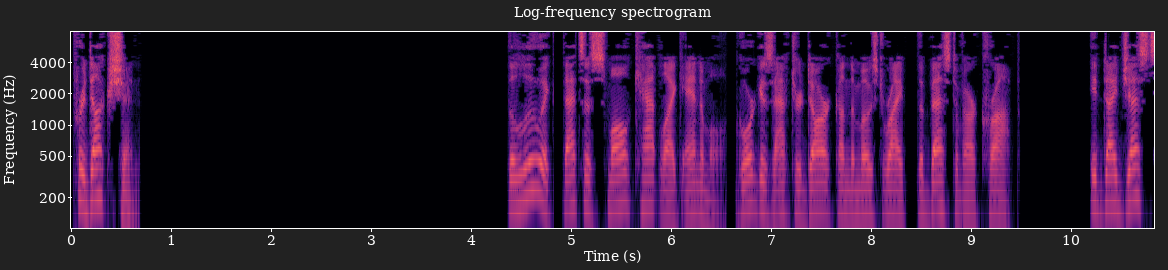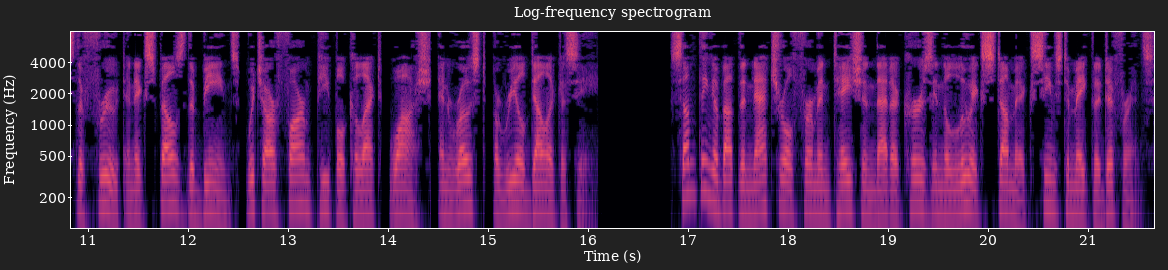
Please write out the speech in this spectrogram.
Production The luwak, that's a small cat-like animal, gorges after dark on the most ripe, the best of our crop. It digests the fruit and expels the beans, which our farm people collect, wash, and roast, a real delicacy. Something about the natural fermentation that occurs in the luwak's stomach seems to make the difference.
